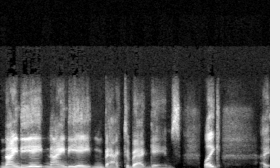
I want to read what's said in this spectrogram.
98 98 in back-to-back games like I,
